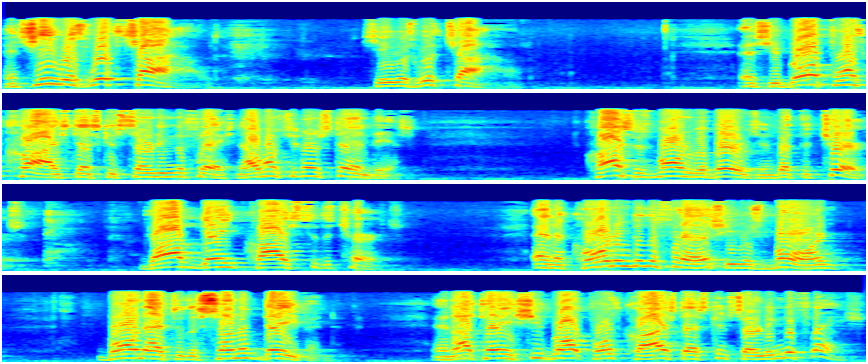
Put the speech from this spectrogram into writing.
And she was with child. She was with child. And she brought forth Christ as concerning the flesh. Now I want you to understand this. Christ was born of a virgin, but the church, God gave Christ to the church. And according to the flesh, he was born born after the son of David. And I tell you, she brought forth Christ as concerning the flesh.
